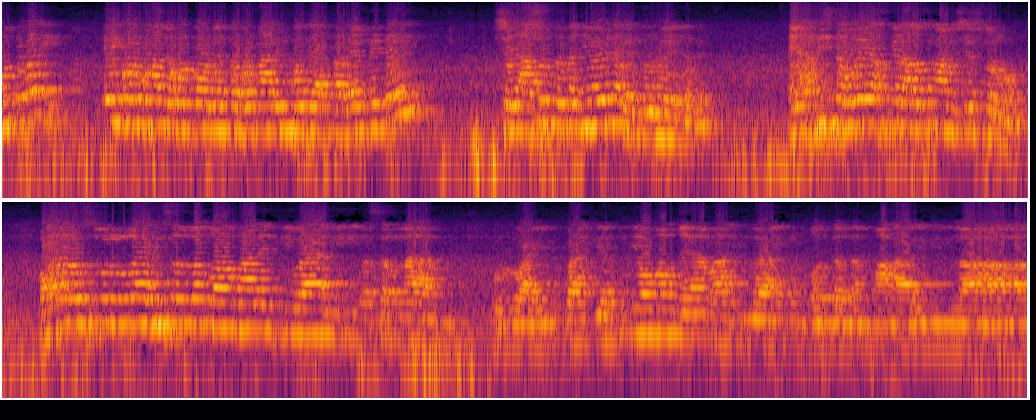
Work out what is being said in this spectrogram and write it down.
হতে পারি? এই কল্পনা যখন করবেন, তখন নারীর প্রতি আপনার এমনিতেই সেই আসক্ততা কি হয়ে যাবে? দূর হয়ে যাবে। এই হাদিসটা বলে আজকের আলোচনা আমি শেষ করব। قال رسول الله صلى الله عليه وآله وسلم كل عين باقية يوم القيامة إلا عين غدت عن محارم الله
